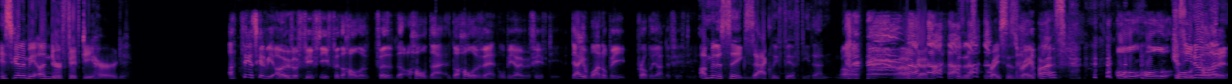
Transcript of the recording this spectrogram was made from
It's going to be under 50 herd. I think it's going to be over 50 for the whole of for the whole day. The whole event will be over 50. Day one will be probably under 50. I'm gonna say exactly 50 then. Oh, okay. what is this Price is Right All right. rules? all all Because you know what? If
